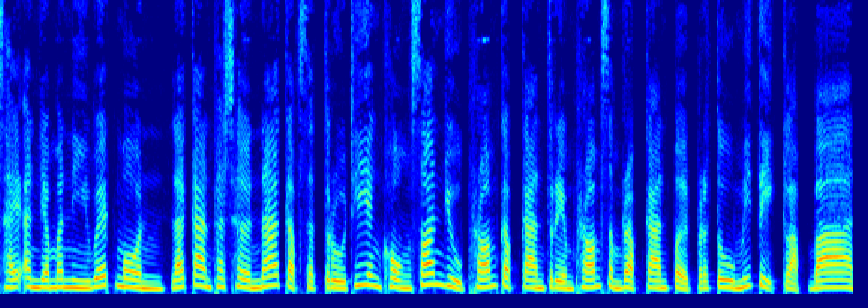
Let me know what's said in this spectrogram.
ใช้อัญมณีเวทมนต์ และการเผชิญหน้ากับศัตรูที่ยังคงซ่อนอยู่พร้อมกับการเตรียมพร้อมสำหรับการเปิดประตูมิติกลับบ้าน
